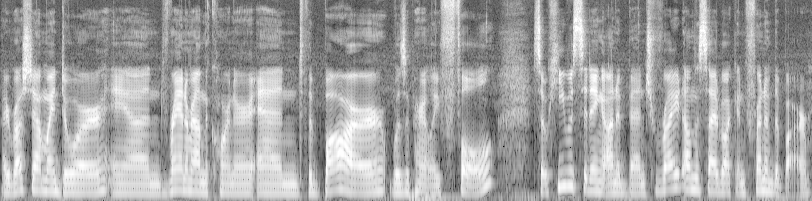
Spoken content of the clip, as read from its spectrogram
I rushed out my door and ran around the corner, and the bar was apparently full. So he was sitting on a bench right on the sidewalk in front of the bar.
